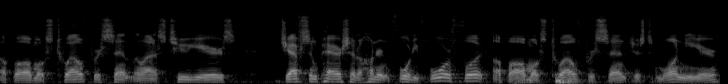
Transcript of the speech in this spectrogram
Up almost 12 percent in the last two years. Jefferson Parish at 144 foot, up almost 12 percent just in one year,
